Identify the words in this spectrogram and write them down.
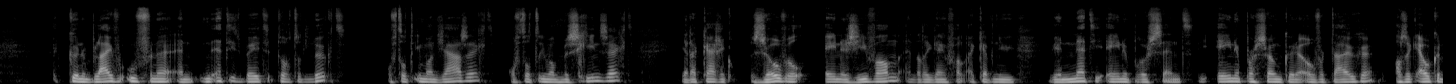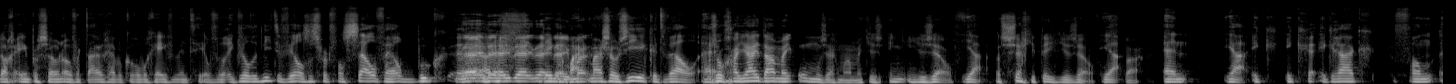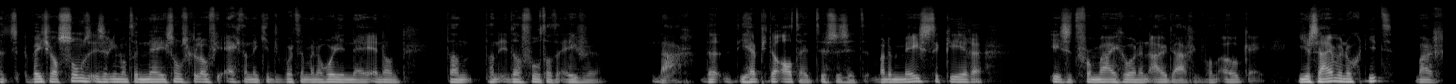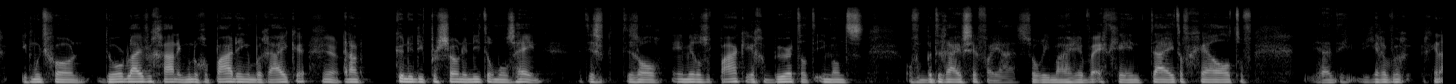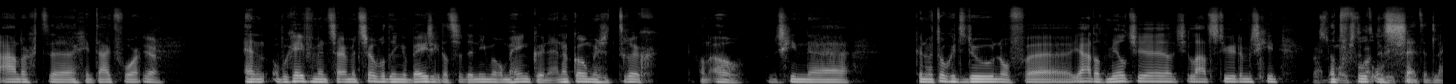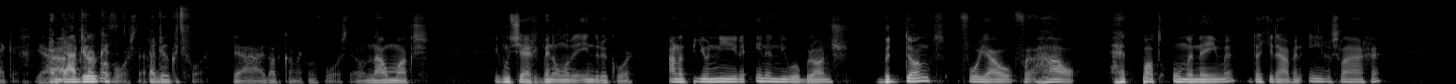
Kunnen blijven oefenen en net iets beter tot het lukt. Of tot iemand ja zegt, of tot iemand misschien zegt. Ja, daar krijg ik zoveel energie van. En dat ik denk van, ik heb nu weer net die ene procent, die ene persoon kunnen overtuigen. Als ik elke dag één persoon overtuig, heb ik er op een gegeven moment heel veel. Ik wil het niet te veel als een soort van self-help boek. eh, Nee, nee, nee, nee, maar, maar, maar zo zie ik het wel. zo ga jij daarmee om, zeg maar, met je, in, in jezelf. Ja, Dat zeg je tegen jezelf. Ja. en ja, ik, ik, ik raak van, het, weet je wel, soms is er iemand een nee, soms geloof je echt en dat je die wordt er met een hoor je nee en dan, dan, dan, dan voelt dat even naar. De, die heb je er altijd tussen zitten. Maar de meeste keren is het voor mij gewoon een uitdaging van, oké, hier zijn we nog niet, maar ik moet gewoon door blijven gaan. Ik moet nog een paar dingen bereiken Ja. en dan kunnen die personen niet om ons heen. Het is, het is al inmiddels een paar keer gebeurd dat iemand of een bedrijf zegt van ja, sorry, maar hier hebben we echt geen tijd of geld. Of ja, hier hebben we geen aandacht, uh, geen tijd voor. Ja. En op een gegeven moment zijn we met zoveel dingen bezig dat ze er niet meer omheen kunnen. En dan komen ze terug van, oh, misschien uh, kunnen we toch iets doen. Of uh, ja, dat mailtje dat je laatst stuurde misschien. Dat, dat voelt ontzettend lekker. Ja, en daar doe, ik het, daar doe ik het voor. Ja, dat kan ik me voorstellen. Nou, Max, ik moet zeggen, ik ben onder de indruk hoor. Aan het pionieren in een nieuwe branche. Bedankt voor jouw verhaal, het pad ondernemen, dat je daar bent ingeslagen.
